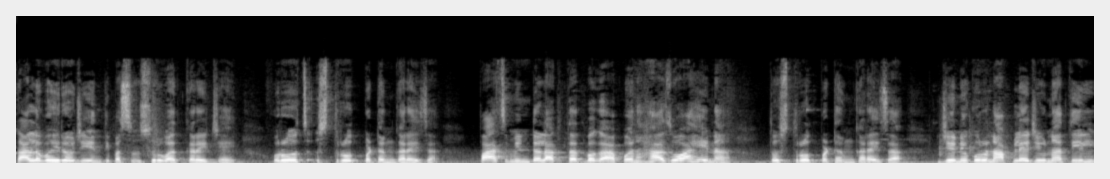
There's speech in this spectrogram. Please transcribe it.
कालभैरव जयंतीपासून सुरुवात करायची आहे. रोज स्त्रोत पठण करायचा. पाच मिनटं लागतात बघा पण हा जो आहे ना तो स्त्रोत पठण करायचा. जेणेकरून आपल्या जीवनातील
